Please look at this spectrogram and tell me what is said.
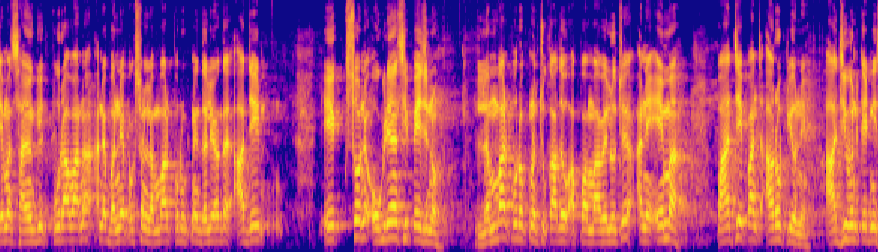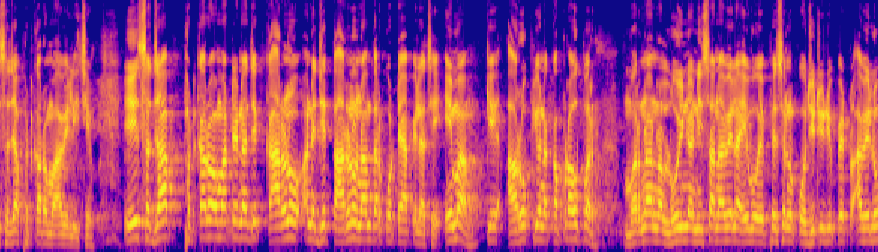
તેમજ સાયોગિક પુરાવાના અને બંને પક્ષોને લંબાણપૂર્વકની દલીલ આજે એકસો ને ઓગણ્યાસી પેજનો લંબાણપૂર્વકનો ચુકાદો આપવામાં આવેલો છે અને એમાં પાંચે પાંચ આરોપીઓને આજીવન કેદની સજા ફટકારવામાં આવેલી છે. એ સજા ફટકારવા માટેના જે કારણો અને જે તારણો નામદાર કોર્ટે આપેલા છે, એમાં કે આરોપીઓના કપડાં ઉપર મરનારના લોહીના નિશાન આવેલા એવો એફએસએલનો પોઝિટિવ રિપોર્ટ આવેલો.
